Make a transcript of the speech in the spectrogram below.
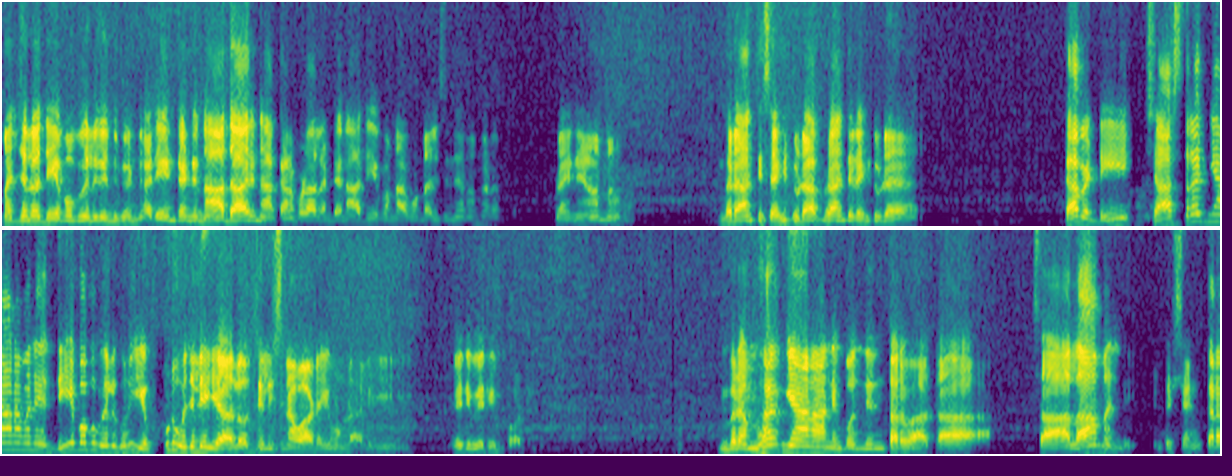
మధ్యలో దీపం వెలుగు ఎందుకండి అదేంటండి నా దారి నాకు కనపడాలంటే నా దీపం నాకు ఉండాల్సిందే అని అన్నాడు. ఇప్పుడు ఆయన ఏమన్నా భ్రాంతి సహితుడా? భ్రాంతి రహితుడా? కాబట్టి శాస్త్రజ్ఞానం అనే దీపపు వెలుగును ఎప్పుడు వదిలేయాలో తెలిసిన వాడై ఉండాలి. Very very important. బ్రహ్మజ్ఞానాన్ని పొందిన తర్వాత చాలా మంది అంటే శంకర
